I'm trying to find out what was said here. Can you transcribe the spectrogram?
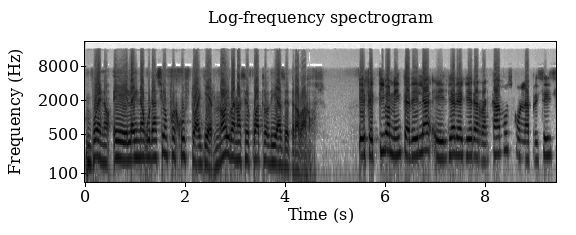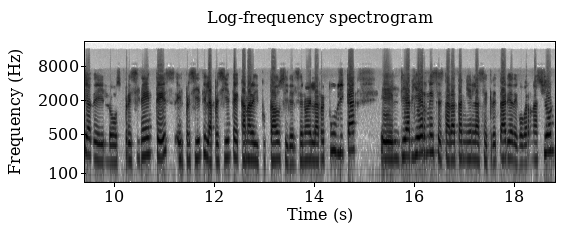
Bueno, eh, la inauguración fue justo ayer, ¿no? Iban a ser cuatro días de trabajos. Efectivamente, Adela, el día de ayer arrancamos con la presencia de los presidentes, el presidente y la presidenta de Cámara de Diputados y del Senado de la República. El día viernes estará también la secretaria de Gobernación,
